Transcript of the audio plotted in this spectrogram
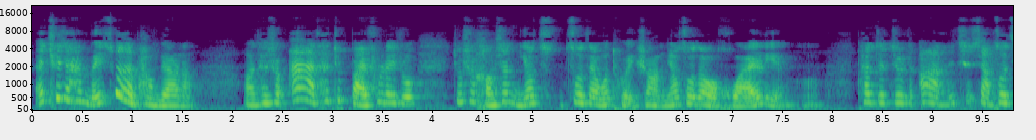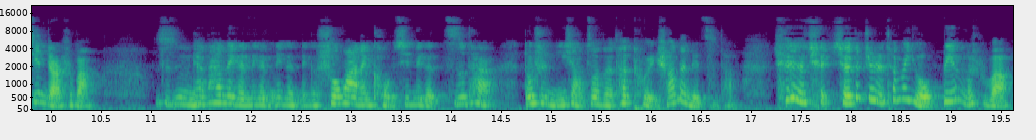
哎，缺姐还没坐在旁边呢，啊，他说啊，他就摆出那种，就是好像你要坐在我腿上，你要坐在我怀里啊，他这就是啊，你是想坐近点是吧？你看他那个那个那个那个说话那口气那个姿态，都是你想坐在他腿上的那姿态，觉觉觉得这是他们有病是吧？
